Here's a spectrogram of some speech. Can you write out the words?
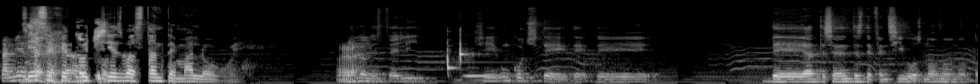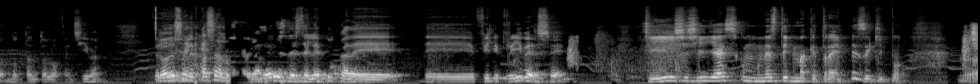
También Sí, ese head coach sí es bastante malo, güey. Brandon Staley, sí, un coach de, de, de, de antecedentes defensivos, ¿no? No, no, no, no tanto la ofensiva. Pero eso le pasa a los cargadores desde la época de, de Philip Rivers, ¿eh? Sí, sí, sí, ya es como un estigma que trae ese equipo. ¿verdad?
